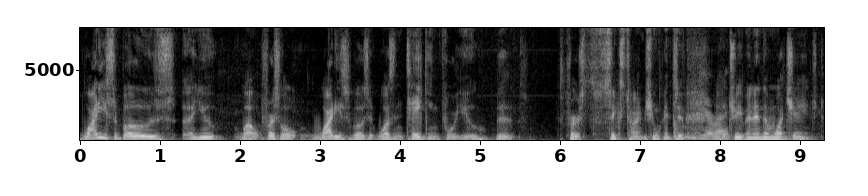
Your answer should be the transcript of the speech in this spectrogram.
why do you suppose uh, you? Well, first of all, why do you suppose it wasn't taking for you the first six times you went to You're uh, treatment, and then what changed?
